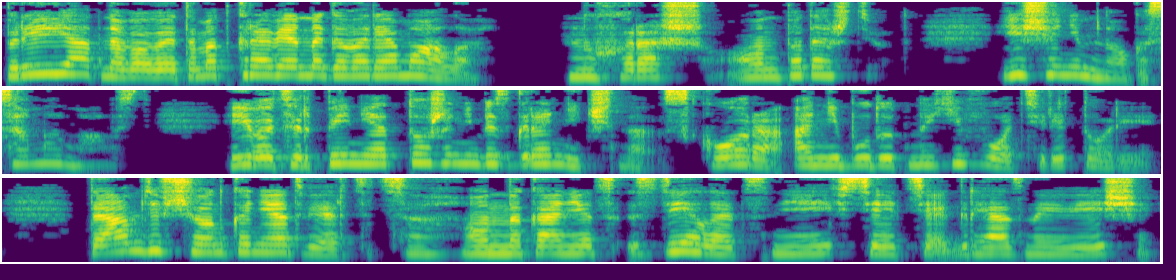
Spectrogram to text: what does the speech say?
Приятного в этом, откровенно говоря, мало. Ну хорошо, он подождет. Еще немного, самую малость. Его терпение тоже не безгранично. Скоро они будут на его территории. Там девчонка не отвертится. Он, наконец, сделает с ней все те грязные вещи,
